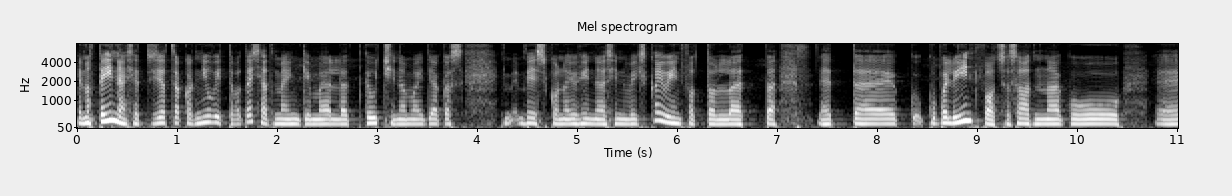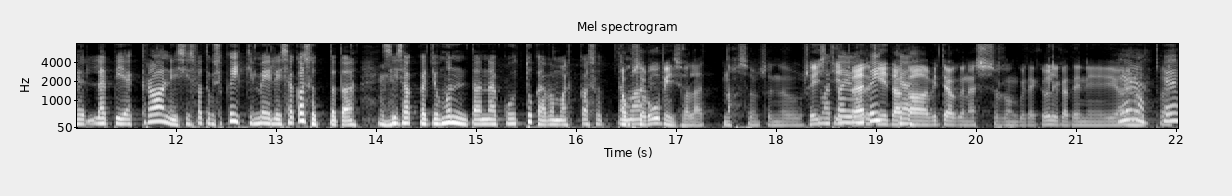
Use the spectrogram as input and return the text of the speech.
ja noh, teine asi, et sealt hakkavad nii huvitavad asjad mängima jälle, et coach'ina ma ei tea, kas meeskonnajuhina siin võiks ka ju infot olla, et, et kui palju infot sa saad nagu eh, läbi ekraani, siis vaata, kui sa kõiki meili ei saa kasutada mm, -hmm. siis hakkad ju mõnda nagu tugevamalt kasutama. kui sa ruumis oled, noh, see on, nagu žestid, värgid, aga videokõnes sul on kuidagi õlgadeni ainult või?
